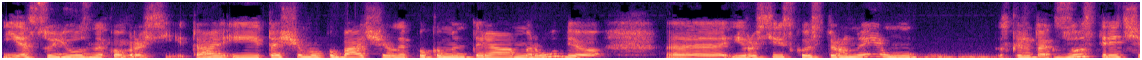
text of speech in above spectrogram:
є союзником Росії. Та і те, що ми побачили по коментарям Рубіо і російської сторони, скажімо так, зустріч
